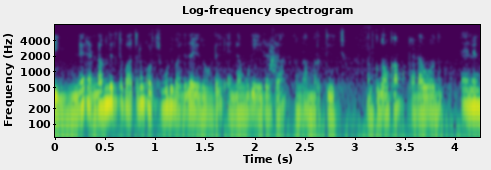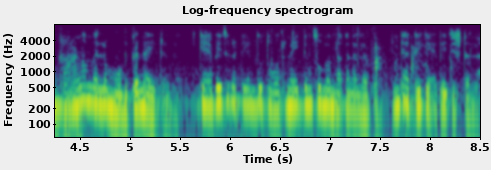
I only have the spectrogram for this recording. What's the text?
പിന്നെ രണ്ടാമത് എടുത്ത പാത്രം കുറച്ചും കൂടി വലുതായതുകൊണ്ട് എല്ലാം കൂടി അതിലിട്ട് അങ്ങ് അമർത്തി വെച്ചു. നമുക്ക് നോക്കാം കേടാവുമെന്ന് എല്ലാം കാണാൻ നല്ല മുടുക്കനായിട്ടുണ്ട്. ഈ ക്യാബേജ് കട്ട് ചെയ്യുന്നത് തോരൻ ഐറ്റംസ് ഒന്നും ഉണ്ടാക്കാനല്ല കേട്ടോ. എന്റെ അക്കെ ക്യാബേജ് ഇഷ്ടമല്ല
